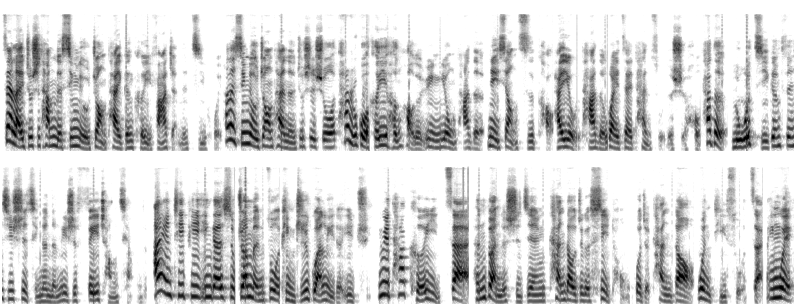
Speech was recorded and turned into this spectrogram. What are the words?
再来就是他们的心流状态跟可以发展的机会。他的心流状态呢，就是说他如果可以很好的运用他的内向思考，还有他的外在探索的时候，他的逻辑跟分析事情的能力是非常强的。INTP 应该是专门做品质管理的一群，因为他可以在很短的时间看到这个系统或者看到问题所在。因为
